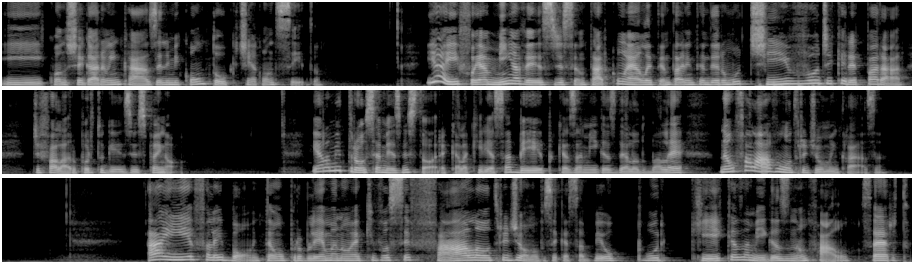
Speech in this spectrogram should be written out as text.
e quando chegaram em casa ele me contou o que tinha acontecido. E aí foi a minha vez de sentar com ela e tentar entender o motivo de querer parar de falar o português e o espanhol. E ela me trouxe a mesma história, que ela queria saber porque as amigas dela do balé não falavam outro idioma em casa. Aí eu falei: bom, então o problema não é que você fala outro idioma, você quer saber o porquê que as amigas não falam, certo?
